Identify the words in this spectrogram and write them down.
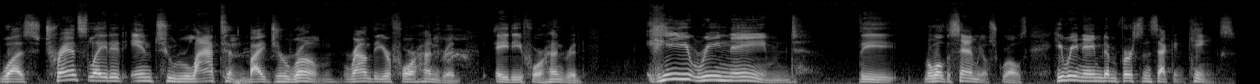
was translated into Latin by Jerome around the year 400, AD 400, he renamed the, well, the Samuel scrolls. He renamed them 1st and 2nd Kings.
